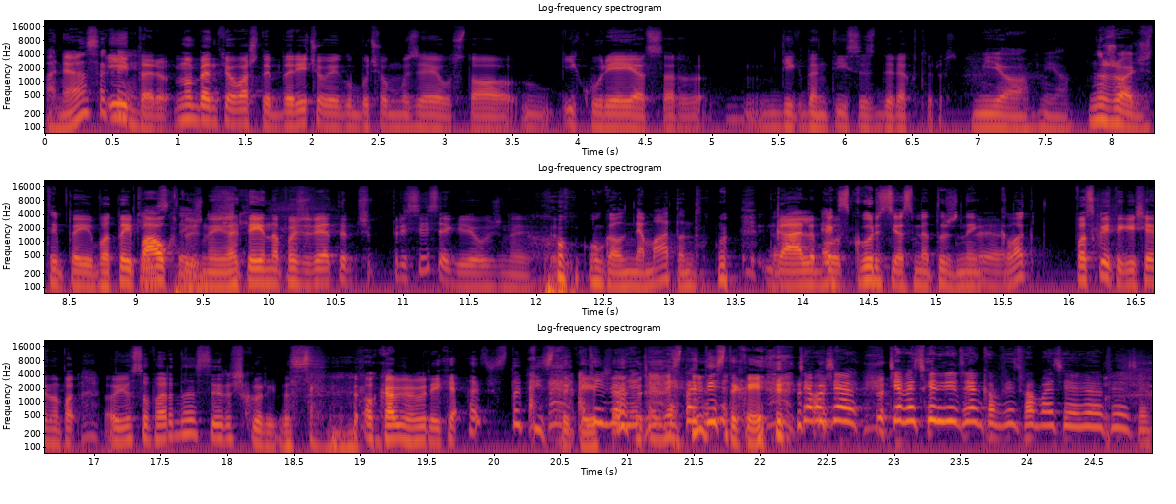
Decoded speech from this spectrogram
A ne, sakai? Įtariu. Nu bent jau aš taip daryčiau, jeigu būčiau muziejaus to įkūrėjas ar vykdantysis direktorius. Jo, jo. Nu, žodžiu, taip. Tai va taip Keistai auktų, žinai, ateina pažiūrėti ir čia prisisegi jau, žinai. O gal nematant? Gali būt. Ekskursijos metu, žinai, Jo. klakt. Paskui tik išeina, pa... o jūsų vardas ir iš kur jūs? O kam jums reikia? Statistikai. Statistikai. Čia, čia, čia mes skirti renkam informaciją apie tai.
